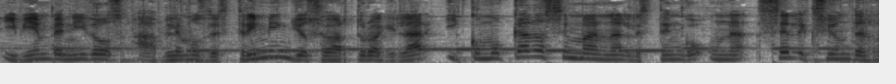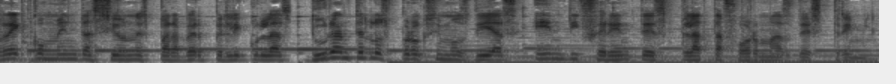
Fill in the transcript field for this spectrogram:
y bienvenidos a Hablemos de Streaming, yo soy Arturo Aguilar y como cada semana les tengo una selección de recomendaciones para ver películas durante los próximos días en diferentes plataformas de streaming.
